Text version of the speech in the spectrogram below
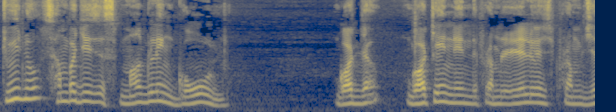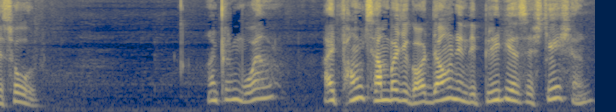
do you know somebody is smuggling gold, got, got in, in the, from the railways from Jessore. I told well, I found somebody got down in the previous station.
